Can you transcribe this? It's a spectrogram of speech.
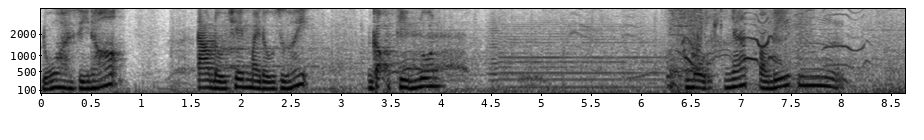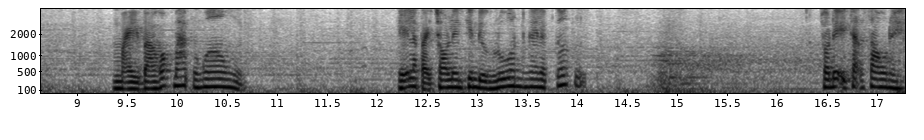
Đúng rồi, gì đó. Tao đầu trên, mày đầu dưới. Gọng kìm luôn. Một nhát vào đít. Mày vào góc map đúng không? Thế là phải cho lên thiên đường luôn, Ngay lập tức. Cho đệ chặn sau này.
